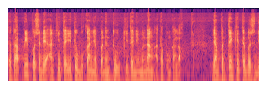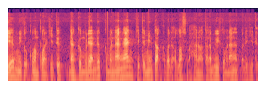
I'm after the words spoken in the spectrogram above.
Tetapi persediaan kita itu bukannya penentu kita ni menang ataupun kalah yang penting kita bersedia mengikut kemampuan kita dan kemudian kemenangan kita minta kepada Allah Subhanahu Wa Taala beri kemenangan kepada kita.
